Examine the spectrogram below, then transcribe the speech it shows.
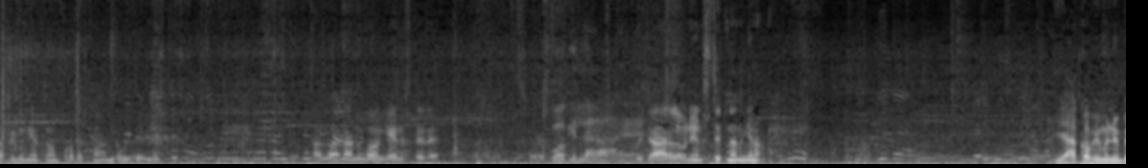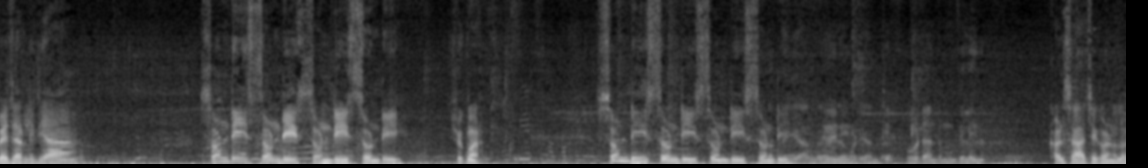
ಅಭಿಮನಿ ಹತ್ರ ಒಂದು ಫೋಟೋ ಅಂತ ಹೋಗ್ತೀವಿ. ಅಲ್ವಾ? ನನಗೂ ಹಂಗೆ ಅನಿಸ್ತಾ ಇದೆ. ಹೋಗಿಲ್ಲ ಬೇಜಾರಲ್ಲ ಅವನೇ ಅನಿಸ್ತೈತೆ ನನಗೇನೋ. ಯಾಕೋ ಅಭಿಮನ್ಯು ಬೇಜಾರಲ್ಲಿದ್ಯಾ ಸೊಂಡಿ ಸೊಂಡಿ ಸೊಂಡಿ ಸೊಂಡಿ. ಶಿವಕುಮಾರ್. ಸೊಂಡಿ ಸೊಂಡಿ ಸೊಂಡಿ ಸೊಂಡಿ. ಫೋಟೋ ಅಂತ ಮುಗ್ದಿಲ್ಲ ಇನ್ನು ಕಳ್ಸ ಆಚೆಗಳನ್ನಲ್ಲ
